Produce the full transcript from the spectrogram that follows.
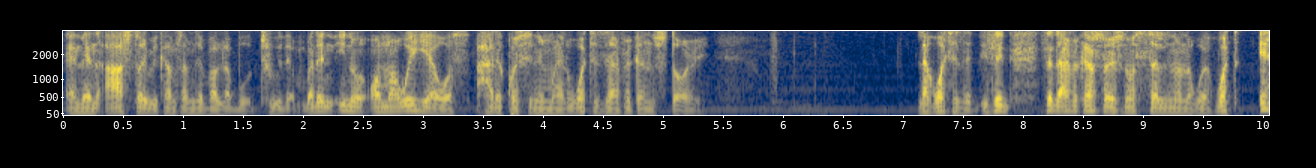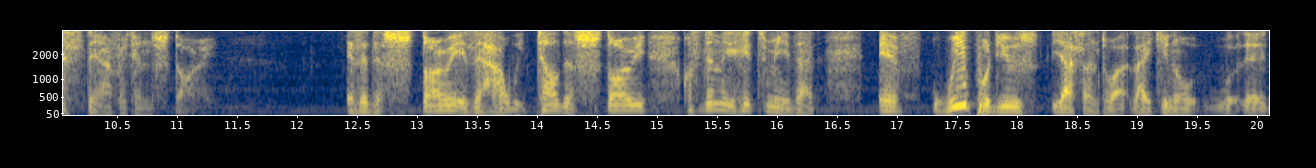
and then our story becomes something valuable to them. But then, you know, on my way here, I was I had a question in mind. What is the African story? Like, what is it? Is it, is it the African story is not selling on the web? What is the African story? Is it the story? Is it how we tell the story? Because then it hits me that if we produce Yaa Asantewaa, like, you know, the,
